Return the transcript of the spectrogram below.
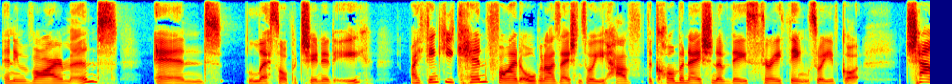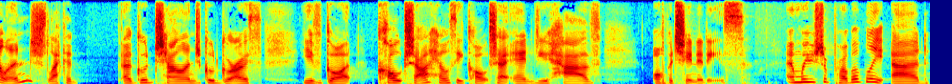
and environment and less opportunity. I think you can find organizations where you have the combination of these three things where you've got challenge, like a, a good challenge, good growth, you've got culture, healthy culture, and you have opportunities. And we should probably add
